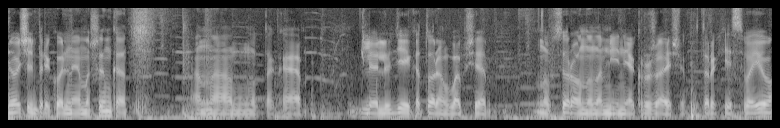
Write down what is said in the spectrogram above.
Очень прикольная машинка. Она ну, такая для людей, которым вообще ну, все равно на мнение окружающих, у которых есть свое.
